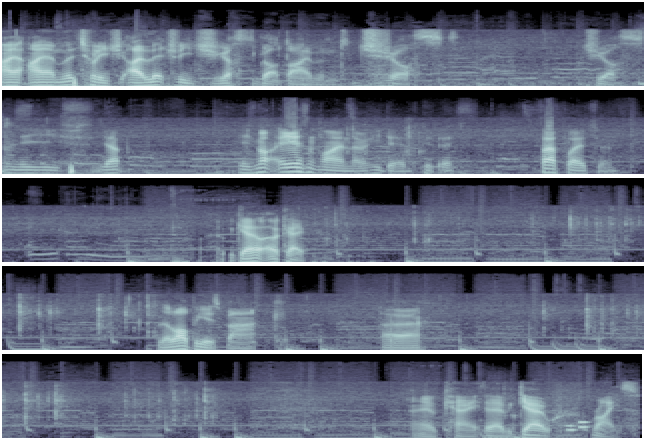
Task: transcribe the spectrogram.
I I am literally I literally just got diamond. Just. Just. And he's, yep. He's not, he isn't lying though, he did, he did. Fair play to him. There we go. Okay. The lobby is back. Uh, okay, there we go. Right.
